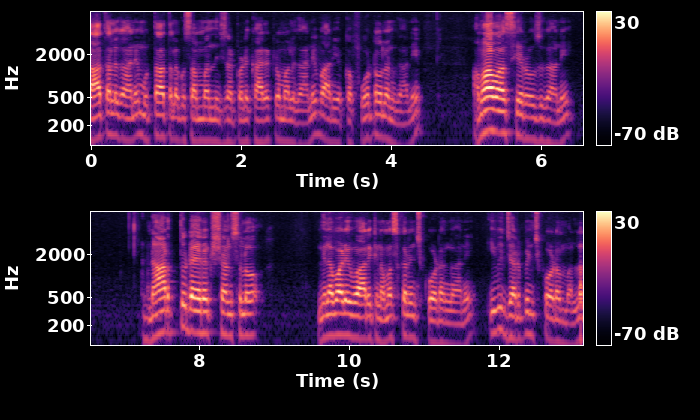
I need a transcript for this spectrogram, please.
తాతలు కానీ ముత్తాతలకు సంబంధించినటువంటి కార్యక్రమాలు కానీ వారి యొక్క ఫోటోలను కానీ అమావాస్య రోజు కానీ నార్త్ డైరెక్షన్స్లో నిలబడి వారికి నమస్కరించుకోవడం కానీ ఇవి జరిపించుకోవడం వల్ల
